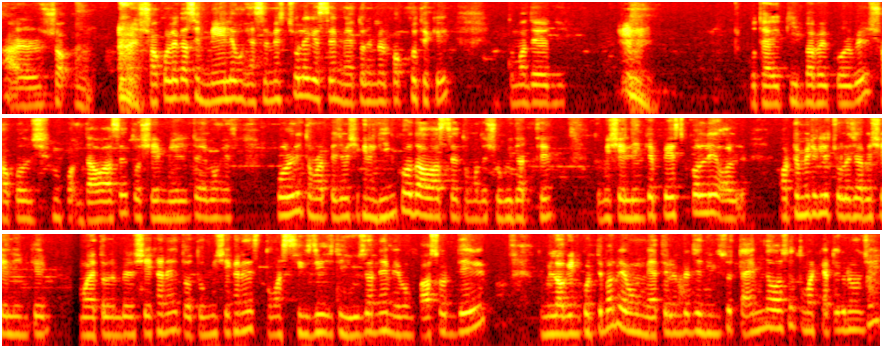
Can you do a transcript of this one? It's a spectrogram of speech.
আর সকলের কাছে মেইল এবং এস এম এস চলে গেছে ম্যাথলিমের পক্ষ থেকে। তোমাদের কোথায় কীভাবে করবে সকল দেওয়া আছে। তো সেই মেইলটা এবং করলে তোমরা পেয়ে যাবে। সেখানে লিঙ্কও দেওয়া আছে তোমাদের সুবিধার্থে। তুমি সেই লিঙ্কে প্রেস করলে অটোমেটিকলি চলে যাবে সেই লিঙ্কে ম্যাথলিমের সেখানে। তো তুমি সেখানে তোমার সিক্স ডিজিট ইউজার নেম এবং পাসওয়ার্ড দিয়ে তুমি লগ ইন করতে পারবে এবং ম্যাথলিমের যে নিজস্ব টাইম দেওয়া আছে তোমার ক্যাটাগরি অনুযায়ী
